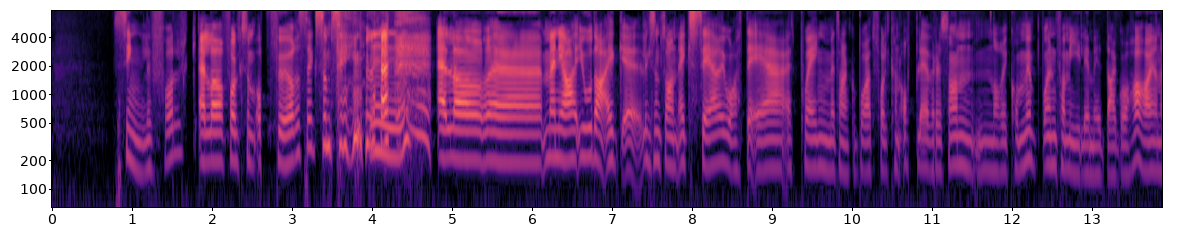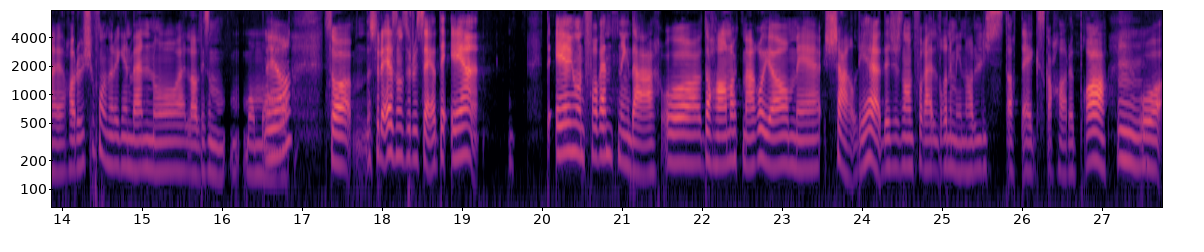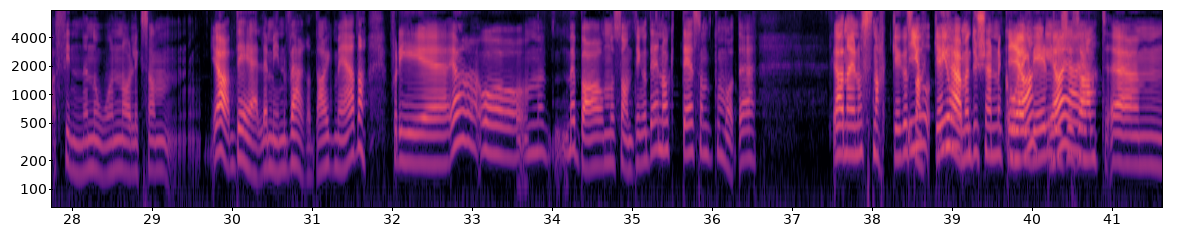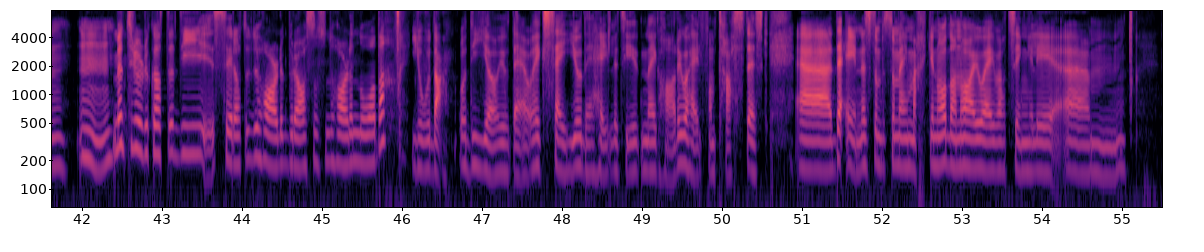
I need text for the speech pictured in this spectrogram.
single folk. Eller folk som oppfører seg som single. Mm. Eller uh, Men ja, jo da. Jeg, eh, liksom sånn, jeg ser jo at det er et poeng med tanke på at folk kan oppleve det sånn når jeg kommer på en familiemiddag og har, har du ikke funnet deg en venn nå? Eller liksom mamma. Ja. Så, så det er sånn som du sier, at det er det er jo en forventning der, og det har nok mer å gjøre med kjærlighet. Det er ikke sånn at Foreldrene mine har lyst at jeg skal ha det bra, Mm. og finne noen og liksom ja, dele min hverdag med. da. Fordi Ja, og med, med barn og sånne ting. Og det er nok det som på en måte Ja, nei, nå snakker jeg og snakker jo, jo. her, men du skjønner hvor Ja, jeg vil, ja, ikke sant? Um, mm. Men tror du ikke at de ser at du har det bra sånn som du har det nå, da? Jo da, og de gjør jo det. Og jeg sier jo det hele tiden. Jeg har det jo helt fantastisk. Uh, det eneste som, som jeg merker nå da, Nå har jo jeg vært singel i um,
